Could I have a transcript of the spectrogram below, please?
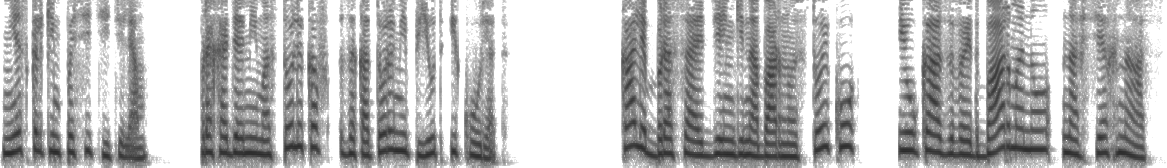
нескольким посетителям, проходя мимо столиков, за которыми пьют и курят. Калиб бросает деньги на барную стойку и указывает бармену на всех нас.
